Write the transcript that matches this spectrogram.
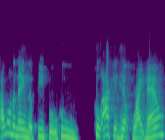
I want to name the people who who I can help right now,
